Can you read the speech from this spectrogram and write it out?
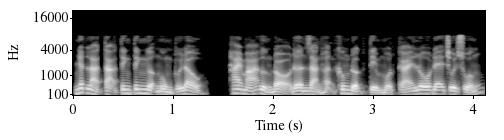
Nhất là tạ tinh tinh ngượng ngùng túi đầu hai má hưởng đỏ đơn giản hận không được tìm một cái lô đẽ trôi xuống.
